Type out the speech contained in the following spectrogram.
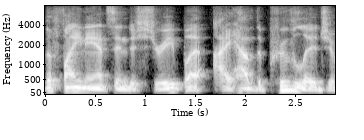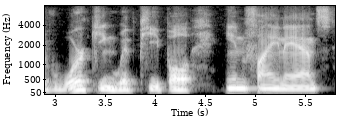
the finance industry, but I have the privilege of working with people in finance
